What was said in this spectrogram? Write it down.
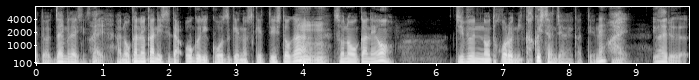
ー、と財務大臣ですね、はい。あのお金を管理してた小栗幸助之助っていう人が、うん。うんそのお金を自分のところに隠したんじゃないかっていうね。はい、いわゆる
